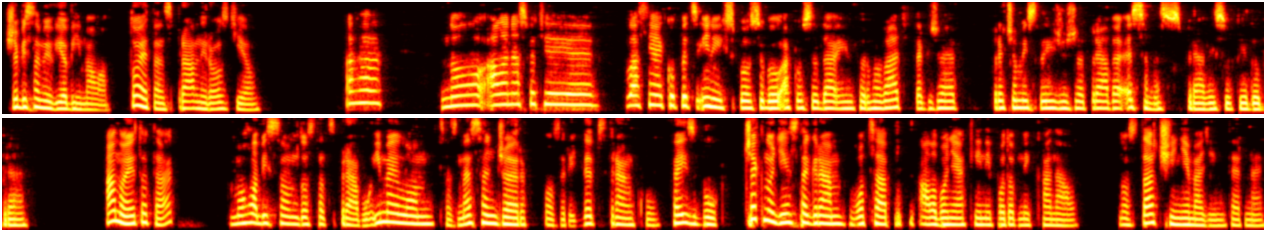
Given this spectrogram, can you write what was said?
že by som ju vyobímala. To je ten správny rozdiel. Aha, no ale na svete je vlastne aj kopec iných spôsobov, ako sa dá informovať, takže prečo myslíš, že práve SMS správy sú tie dobré? Áno, je to tak. Mohla by som dostať správu e-mailom, cez Messenger, pozrieť web stránku, Facebook, čeknúť Instagram, WhatsApp alebo nejaký iný podobný kanál. No stačí nemať internet.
